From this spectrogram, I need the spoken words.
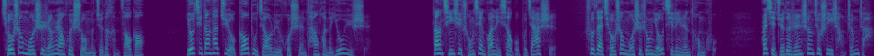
求生模式仍然会使我们觉得很糟糕，尤其当它具有高度焦虑或使人瘫痪的忧郁时。当情绪重现管理效果不佳时，处在求生模式中尤其令人痛苦。而且觉得人生就是一场挣扎，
